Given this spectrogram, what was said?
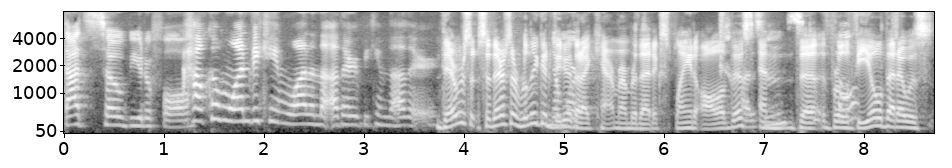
That's so beautiful. How come one became one and the other became the other? There was so there's a really good No video that I can't remember that explained all of this, and the involved? reveal that it was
